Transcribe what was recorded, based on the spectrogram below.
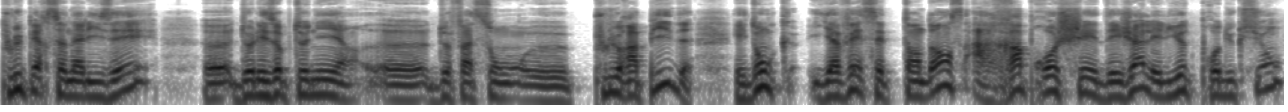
plus personnalisés, de les obtenir de façon plus rapide. Et donc, il y avait cette tendance à rapprocher déjà les lieux de production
